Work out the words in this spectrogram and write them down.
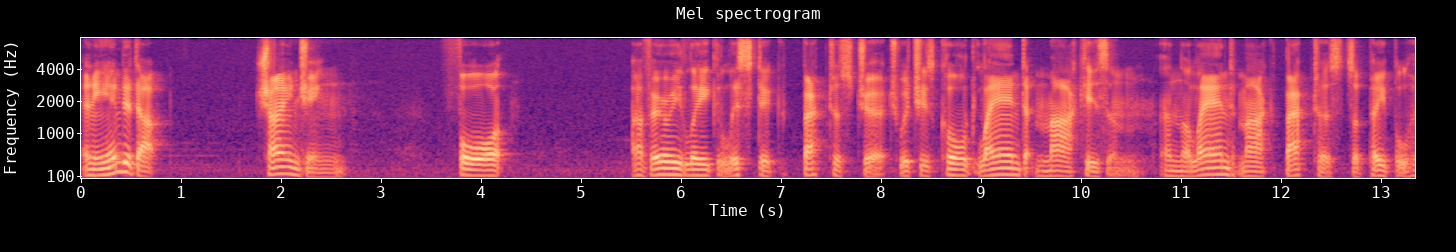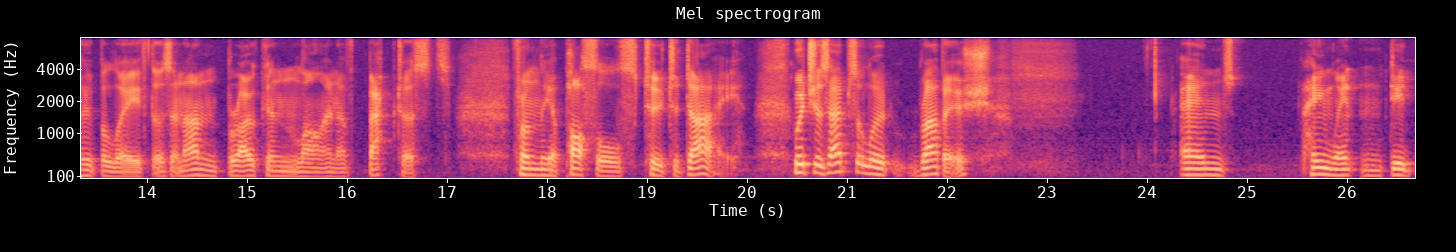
And he ended up changing for a very legalistic Baptist church, which is called landmarkism. And the landmark Baptists are people who believe there's an unbroken line of Baptists from the apostles to today, which is absolute rubbish. And he went and did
